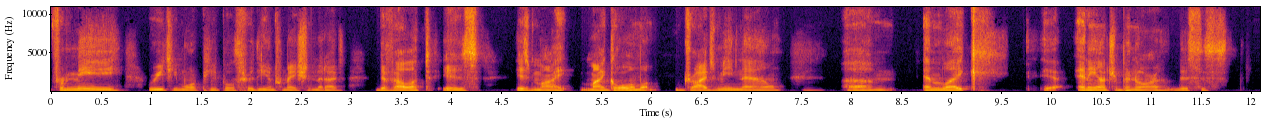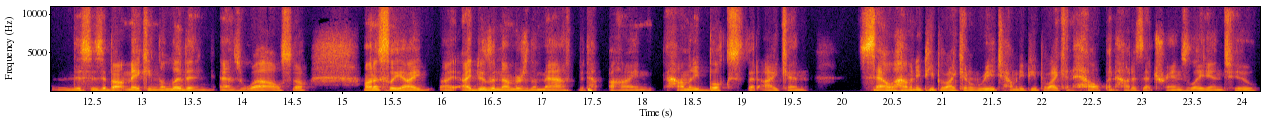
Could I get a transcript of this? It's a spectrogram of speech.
for me, reaching more people through the information that I've developed is is my my goal and what drives me now. Mm-hmm. Um, and like any entrepreneur, this is this is about making a living as well. So honestly, I, I, I do the numbers and the math behind how many books that I can sell, how many people I can reach, how many people I can help, and how does that translate into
